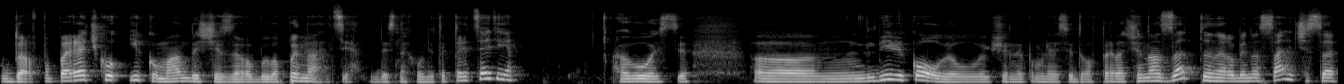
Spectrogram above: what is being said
Удар в поперечку, і команда ще заробила пенальті. Десь на хвилині так 30 Ось. Е, Ліві Колвіл, якщо не помиляюся, віддавав передачу назад на Робіна Санчеса.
